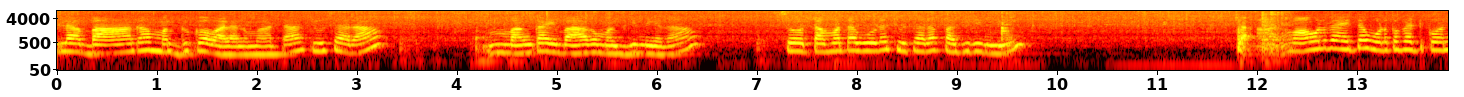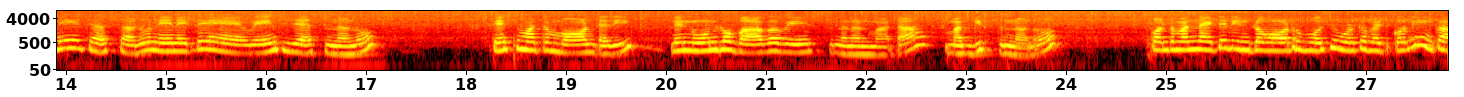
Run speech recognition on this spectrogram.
ఇలా బాగా మగ్గుకోవాలన్నమాట. చూసారా? వంకాయ బాగా మగ్గింది కదా? సో టమాటా కూడా చూసారా పగిలింది. మామూలుగా అయితే ఉడకబెట్టుకొని చేస్తారు నేనైతే వేయించి చేస్తున్నాను. టేస్ట్ మాత్రం బాగుంటుంది. నేను నూనెలో బాగా వేయిస్తున్నాను అనమాట మగ్గిస్తున్నాను. కొంతమంది అయితే దీంట్లో వాటర్ పోసి ఉడకబెట్టుకొని ఇంకా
